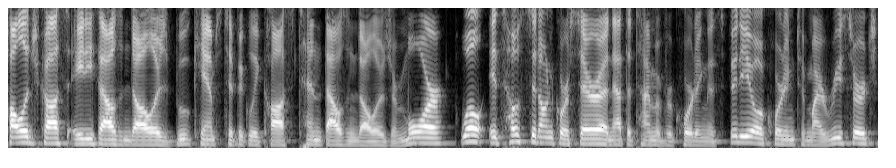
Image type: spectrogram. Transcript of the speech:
College costs $80,000, boot camps typically cost $10,000 or more. Well, it's hosted on Coursera and at the time of recording this video, according to my research,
